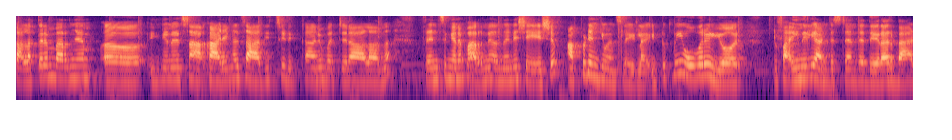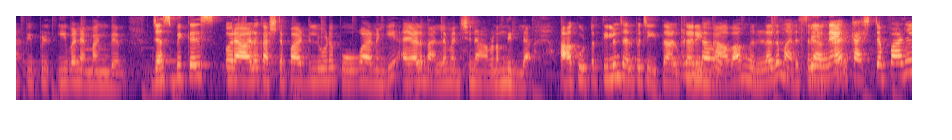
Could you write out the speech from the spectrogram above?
കള്ളത്തരം പറഞ്ഞ് ഇങ്ങനെ കാര്യങ്ങൾ സാധിച്ചെടുക്കാനും പറ്റിയ ഒരാളാണ് ഫ്രണ്ട്സ് ഇങ്ങനെ പറഞ്ഞു തന്നതിന്റെ ശേഷം അപ്പോഴും എനിക്ക് മനസ്സിലായിട്ടില്ല. It took me over a year to finally understand the there are bad people even among them just because ഒരാൾ കഷ്ടപ്പാടിലൂടെ പോവുകയാണെങ്കിൽ അയാൾ നല്ല മനുഷ്യനാവണം എന്നില്ല. ആ കൂട്ടത്തിലും ചിലപ്പോൾ ചീത്ത ആൾക്കാരുണ്ടാവാം എന്നുള്ളത് പിന്നെ മനസ്സിലാക്കാൻ കഷ്ടപ്പാടിൽ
